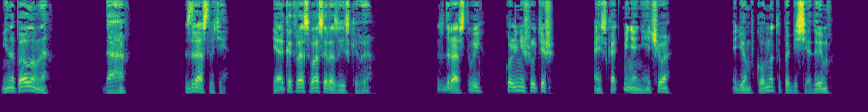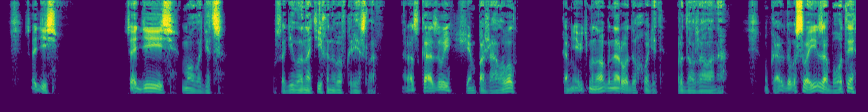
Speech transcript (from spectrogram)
«Нина Павловна?» «Да». «Здравствуйте. Я как раз вас и разыскиваю». «Здравствуй, коль не шутишь. А искать меня нечего. Идем в комнату, побеседуем. Садись». «Садись, молодец», — усадила она Тихонова в кресло. «Рассказывай, с чем пожаловал. Ко мне ведь много народу ходит», — продолжала она. «У каждого свои заботы».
